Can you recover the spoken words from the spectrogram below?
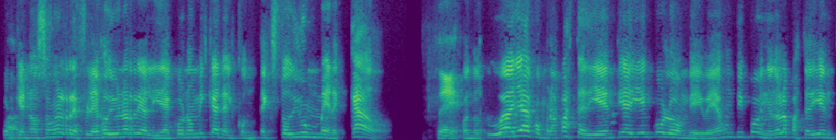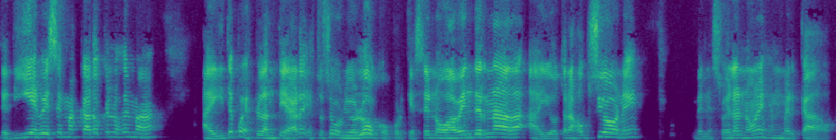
porque no son el reflejo de una realidad económica en el contexto de un mercado. Sí, Cuando tú vayas a comprar pasta de diente ahí en Colombia y veas un tipo vendiendo la pasta de diente 10 veces más caro que los demás, ahí te puedes plantear, esto se volvió loco, porque ese no va a vender nada, hay otras opciones, Venezuela no es un mercado.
